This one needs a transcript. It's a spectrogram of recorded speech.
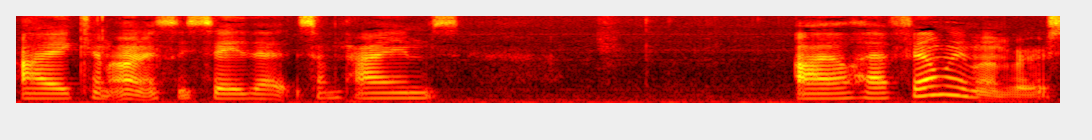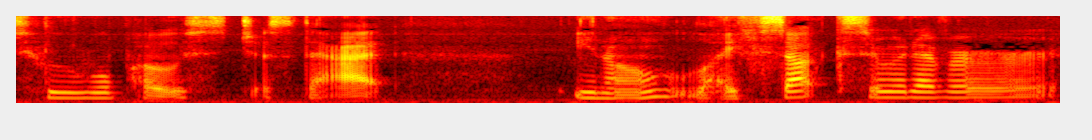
I can honestly say that sometimes I'll have family members who will post just that you know, life sucks or whatever,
